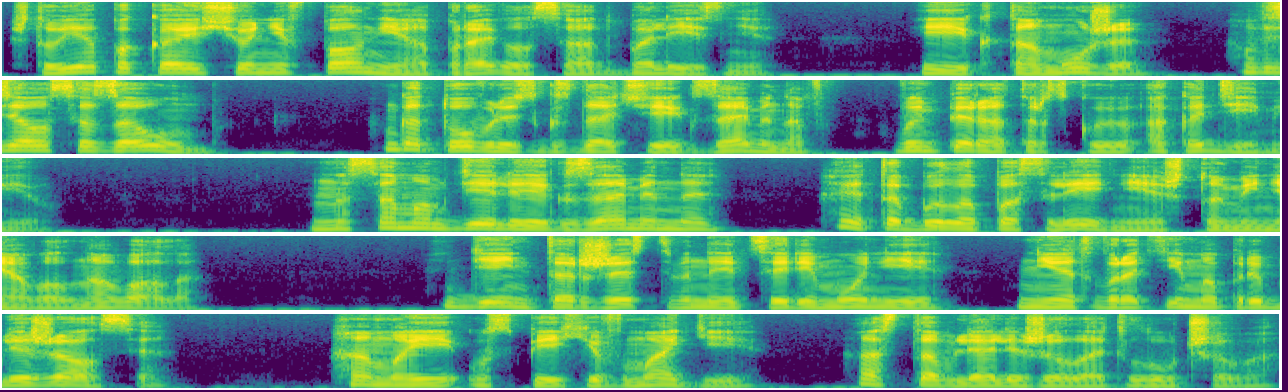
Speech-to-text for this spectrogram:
что я пока еще не вполне оправился от болезни. И к тому же взялся за ум. Готовлюсь к сдаче экзаменов в Императорскую Академию. На самом деле экзамены – это было последнее, что меня волновало. День торжественной церемонии неотвратимо приближался, а мои успехи в магии оставляли желать лучшего.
